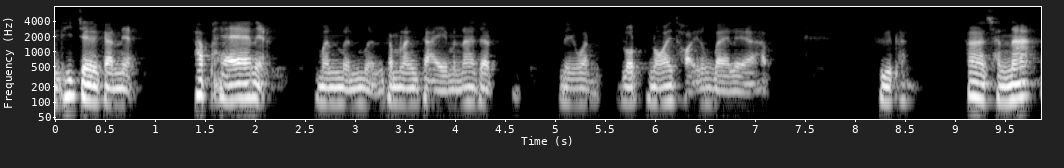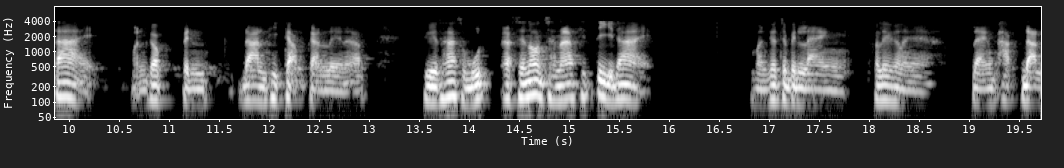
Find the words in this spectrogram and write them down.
มที่เจอกันเนี่ย ถ้าแพ้เนี่ย มันเหมือนเหมือนกำลังใจมันน่าจะเรียกว่าลดน้อยถอยลงไปเลยครับ คือถ้าถ้าชนะได้ มันก็เป็นด้านที่กลับกันเลยนะครับ คือถ้าสมมติอาร์เซนอลชนะซิตี้ได้ มันก็จะเป็นแรงเขาเรียกอะไรแรงผลักดัน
